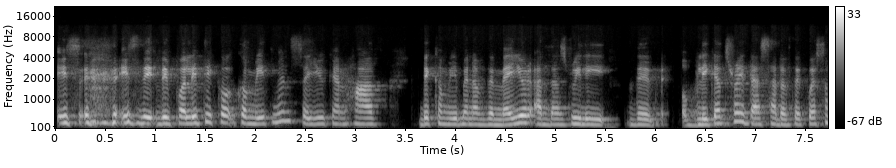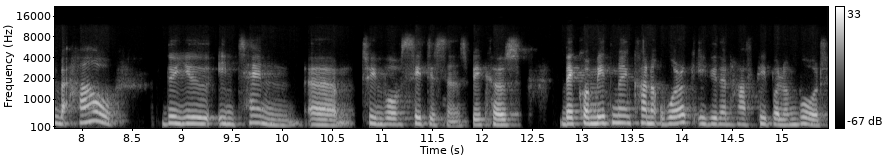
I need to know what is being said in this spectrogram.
is, is the, the political commitment, so you can have the commitment of the mayor, and that's really the obligatory, that's out of the question. But how do you intend um, to involve citizens? Because the commitment cannot work if you don't have people on board.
